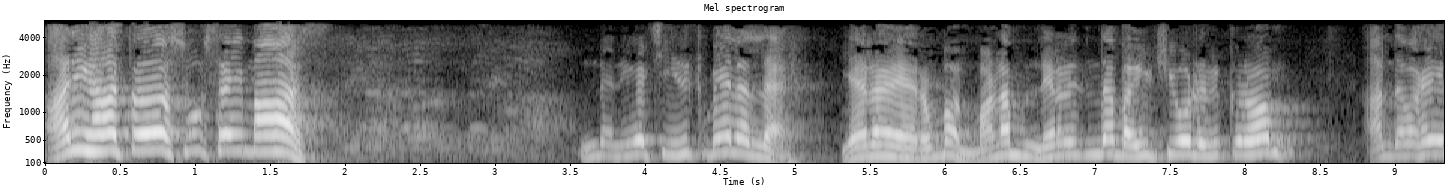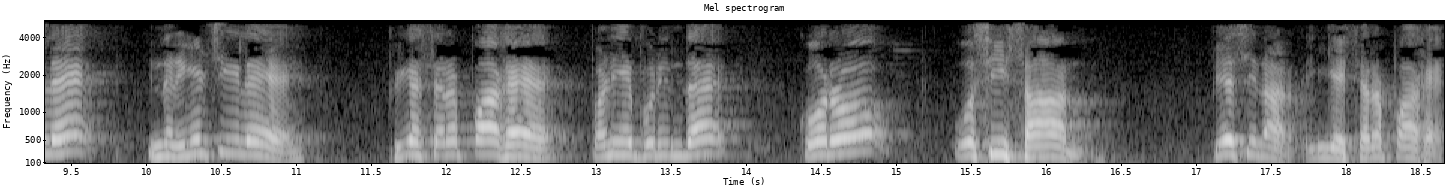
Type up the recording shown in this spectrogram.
அரிகாத்தோ சூசை மாஸ் இந்த நிகழ்ச்சி இதுக்கு மேல அல்ல. ஏன்னா ரொம்ப மனம் நிறைந்த மகிழ்ச்சியோடு இருக்கிறோம். அந்த வகையிலே இந்த நிகழ்ச்சியிலே மிக சிறப்பாக பணியை புரிந்த கோரோ ஒசிசான். பேசினார் இங்கே சிறப்பாக.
